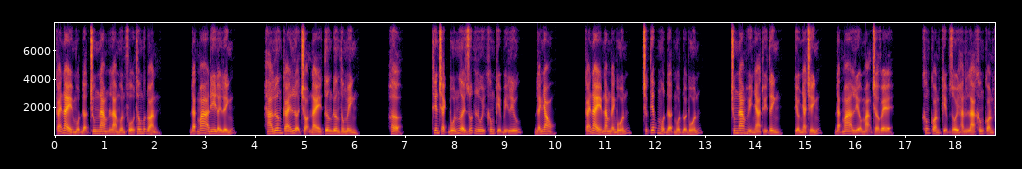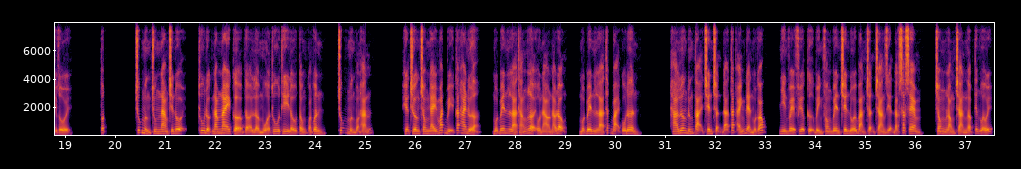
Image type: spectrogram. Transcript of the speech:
Cái này một đợt trung nam là muốn phổ thông bức đoàn. Đạt ma đi đẩy lính. Hà Lương cái lựa chọn này tương đương thông minh. Hở. Thiên trạch bốn người rút lui không kịp bị lưu, đánh nhau. Cái này năm đánh bốn, trực tiếp một đợt một đội bốn. Trung Nam hủy nhà thủy tinh, tiểu nhà chính, đặt ma liều mạng trở về. Không còn kịp rồi hẳn là không còn kịp rồi. Tốt. Chúc mừng Trung Nam chiến đội, thu được năm nay cờ tờ lờ mùa thu thi đấu tổng quán quân, chúc mừng bọn hắn. Hiện trường trong nháy mắt bị cắt hai nửa, một bên là thắng lợi ồn ào náo động, một bên là thất bại cô đơn. Hà Lương đứng tại trên trận đã tắt ánh đèn một góc, nhìn về phía cự bình phong bên trên đối bản trận tràng diện đặc sắc xem, trong lòng tràn ngập tiếc nuối.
